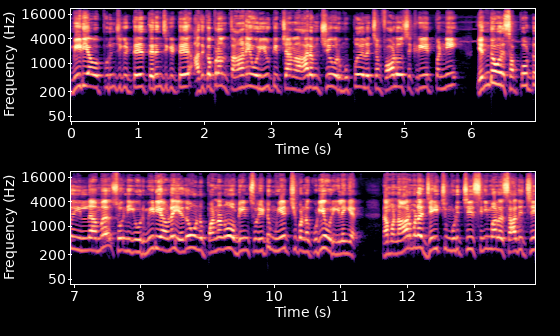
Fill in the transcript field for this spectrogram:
மீடியாவை புரிஞ்சுக்கிட்டு தெரிஞ்சுக்கிட்டு அதுக்கப்புறம் தானே ஒரு யூடியூப் சேனல் ஆரம்பித்து ஒரு முப்பது லட்சம் ஃபாலோவர்ஸை க்ரியேட் பண்ணி எந்த ஒரு சப்போர்ட்டும் இல்லாமல் ஸோ இன்றைக்கி ஒரு மீடியாவில் ஏதோ ஒன்று பண்ணணும் அப்படின்னு சொல்லிட்டு முயற்சி பண்ணக்கூடிய ஒரு இளைஞர். நம்ம நார்மலாக ஜெயிச்சு முடித்து சினிமாவில் சாதிச்சு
